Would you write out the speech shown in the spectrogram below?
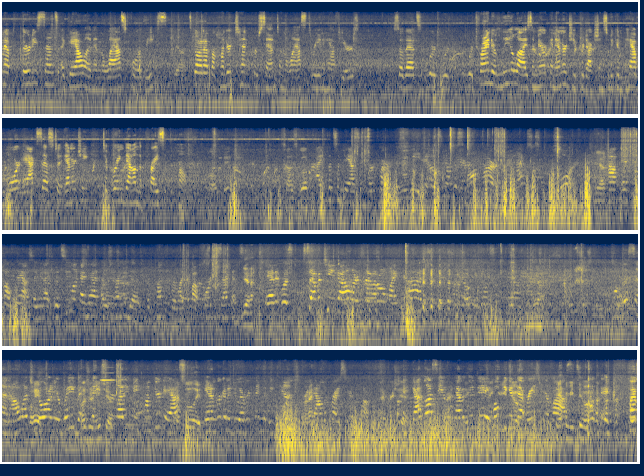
gone up 30 cents a gallon in the last four weeks. Yeah. It's gone up 110% in the last three and a half years. So that's, we're, we're, we're trying to legalize American energy production so we can have more access to energy to bring down the price at the pump. Okay. Sounds good. I put some gas in her car this week, and it was just a small car, and I was just floored. Yeah. How, and how fast, I mean, I, it seemed like I had, I was running the, the pump for like about forty seconds. Yeah. And it was seventeen dollars, and I went, oh my gosh. You know, goes, yeah. Well, listen, I'll let Well, you hey, go on your way, but to thanks for letting me pump your gas. Absolutely. And we're gonna do everything that we can to bring Right. down the price here at the pump. I appreciate it. Okay, it. God bless you. Right, Have a good day. thank Hope you, you get too. that raise from your boss. Yeah, me too. Okay. Bye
